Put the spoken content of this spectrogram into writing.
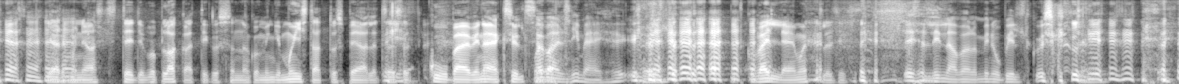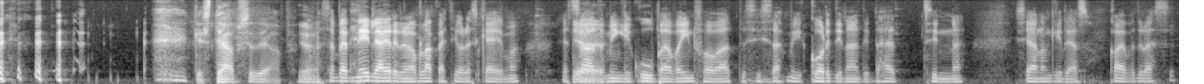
järgmine aasta siis teed juba plakati, kus on nagu mingi mõistatus peal, et sa lihtsalt kuupäevi näeks ma üldse ei, pane nime et kui välja ei mõtle, siis lihtsalt linna peal on minu pilt kuskil. kes teab, see teab. sa pead nelja erineva plakati juures käima, et saada jah. mingi kuupäeva info, vaata, siis saad mingid koordinaadid, lähed sinna, seal on kirjas, kaevad ülesse.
